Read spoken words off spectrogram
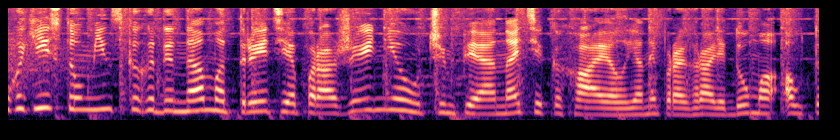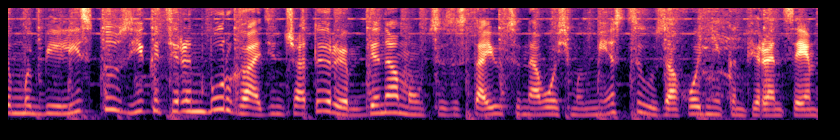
У хакеістаў мінскага дынама трэцяе паражэнне ў чэмпіянаце КХл. Яны прайгралі дома аўтамабілісту з Екатеринбурга 1-4. Дынамаўцы застаюцца на восьмым месцы ў заходняй канферэнцыі.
